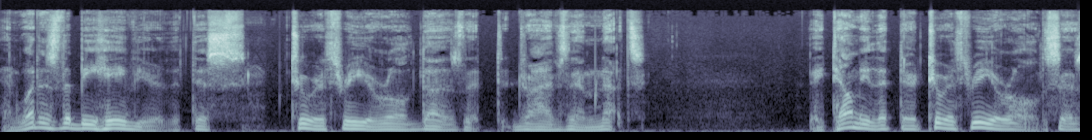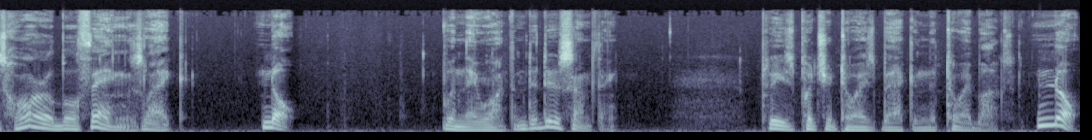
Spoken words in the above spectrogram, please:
And what is the behavior that this two or three year old does that drives them nuts? They tell me that their two or three year old says horrible things like, no, when they want them to do something. Please put your toys back in the toy box. No.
